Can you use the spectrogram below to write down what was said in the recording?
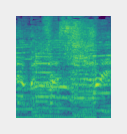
never just free.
